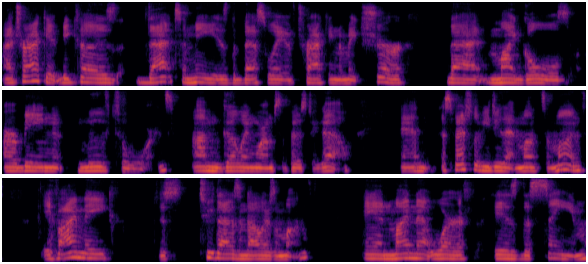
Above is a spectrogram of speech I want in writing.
I track it because that to me is the best way of tracking to make sure that my goals are being moved towards. I'm going where I'm supposed to go. And especially if you do that month to month, if I make just $2,000 a month and my net worth is the same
